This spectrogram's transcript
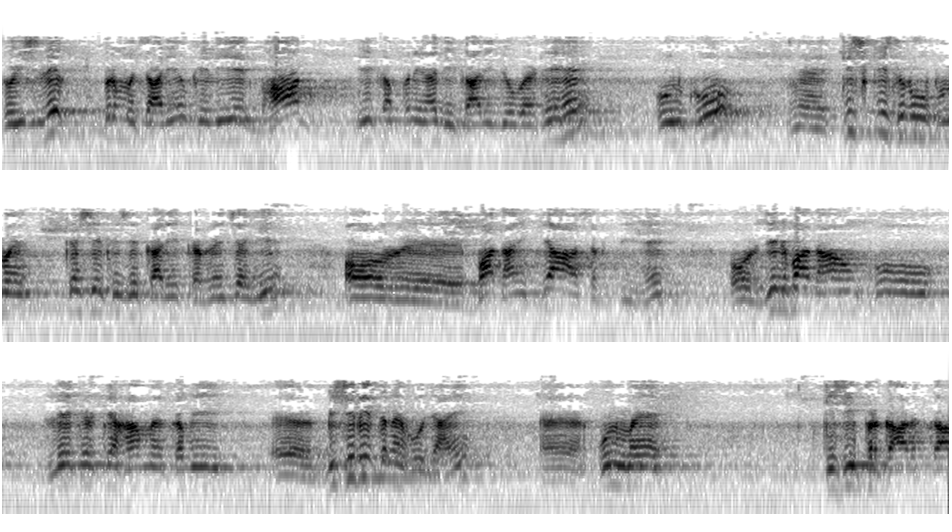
तो इसलिए ब्रह्मचारियों के लिए एक भाग, एक अपने अधिकारी जो बैठे हैं, उनको किस किस रूप में कैसे कैसे कार्य करने चाहिए और बाधाएँ क्या आ सकती हैं और जिन बाधाओं को लेकर के हम कभी विचलित न हो जाएँ उनमें किसी प्रकार का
